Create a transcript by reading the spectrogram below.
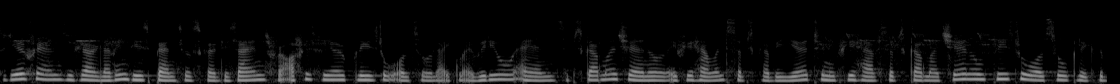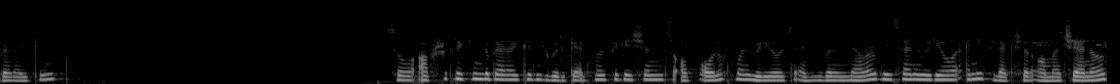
So dear friends, if you are loving these pencil skirt designs for office wear, please do also like my video and subscribe my channel if you haven't subscribed yet. And if you have subscribed my channel, please do also click the bell icon. So after clicking the bell icon, you will get notifications of all of my videos and you will never miss any video, or any collection on my channel.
